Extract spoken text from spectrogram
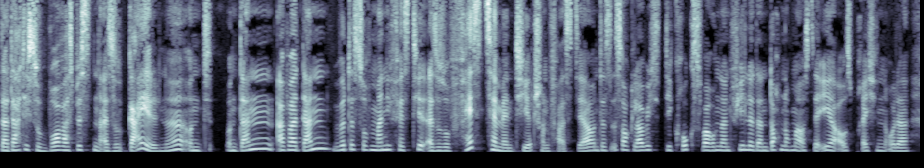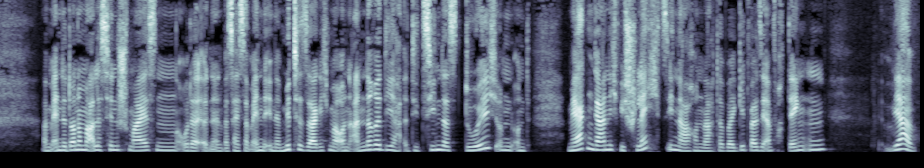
da dachte ich so, boah, was bist denn also geil, ne? Und und dann, aber dann wird es so manifestiert, also so festzementiert schon fast, ja. Und das ist auch, glaube ich, die Krux, warum dann viele dann doch noch mal aus der Ehe ausbrechen oder am Ende doch noch mal alles hinschmeißen oder äh, was heißt am Ende in der Mitte, sage ich mal. Und andere, die die ziehen das durch und und merken gar nicht, wie schlecht sie nach und nach dabei geht, weil sie einfach denken, ja,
